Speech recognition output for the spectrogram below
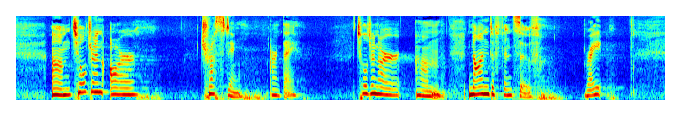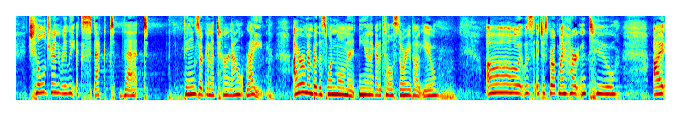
um, children are trusting, aren't they? Children are um, non defensive, right? Children really expect that things are going to turn out right. I remember this one moment, Ian, I got to tell a story about you. Oh, it was it just broke my heart in two. I,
